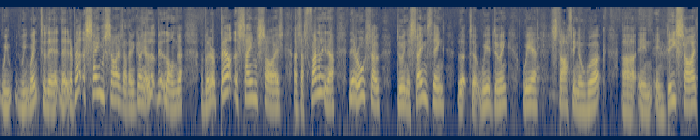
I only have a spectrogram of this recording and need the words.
we we went to their. They're about the same size. They've been going a little bit longer, but they're about the same size as us. Funnily enough, they're also doing the same thing that uh, we're doing. We're starting a work uh, in, in Deeside.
